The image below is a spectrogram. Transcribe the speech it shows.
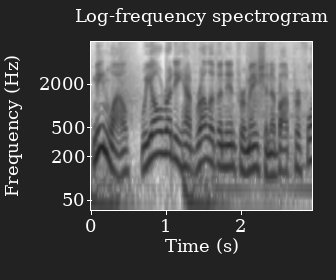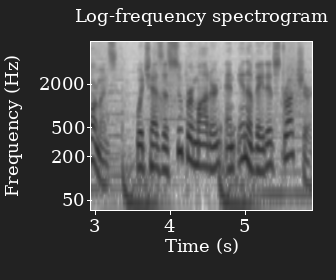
Meanwhile, we already have relevant information about performance, which has a super modern and innovative structure.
